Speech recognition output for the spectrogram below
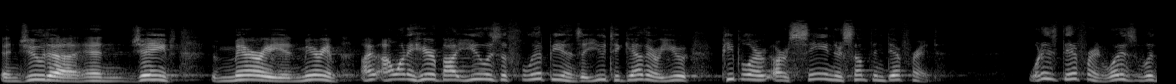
and Judah and James, Mary and Miriam. I, I want to hear about you as the Philippians, that you together, you people are, are seeing there's something different. What is different? What is, what,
